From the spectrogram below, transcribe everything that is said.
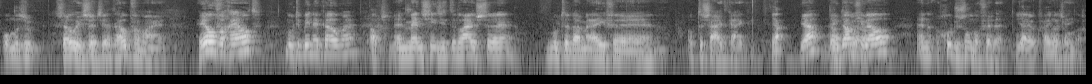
onderzoek. Zo is het, het hopen we maar. Heel veel geld moet er binnenkomen. Absoluut. En mensen die zitten luisteren, moeten daar maar even op de site kijken. Ja, ja? Dank, je wel. En goede zondag verder. Jij ook fijne zondag.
